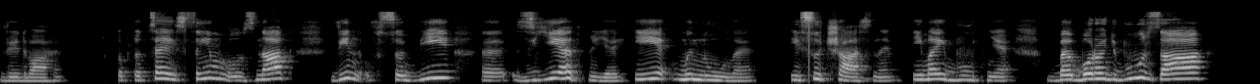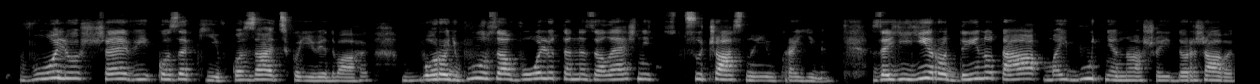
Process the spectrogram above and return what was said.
відваги. Тобто цей символ, знак, він в собі е, з'єднує і минуле, і сучасне, і майбутнє, боротьбу за волю ще козаків, козацької відваги, боротьбу за волю та незалежність сучасної України, за її родину та майбутнє нашої держави.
